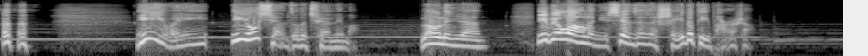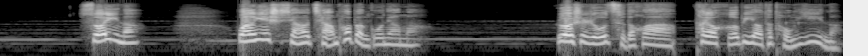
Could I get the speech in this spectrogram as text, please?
你以为你有选择的权利吗？老林渊，你别忘了你现在在谁的地盘上。所以呢，王爷是想要强迫本姑娘吗？”若是如此的话，他又何必要他同意呢？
